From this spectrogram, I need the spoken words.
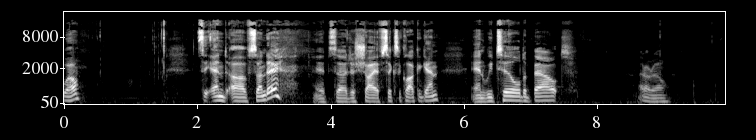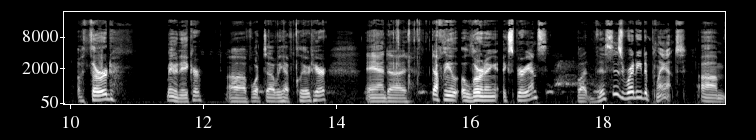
Well, it's the end of Sunday. It's uh, just shy of six o'clock again, and we tilled about, I don't know, a third, maybe an acre of what uh, we have cleared here, and uh, definitely a learning experience. But this is ready to plant. Um,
